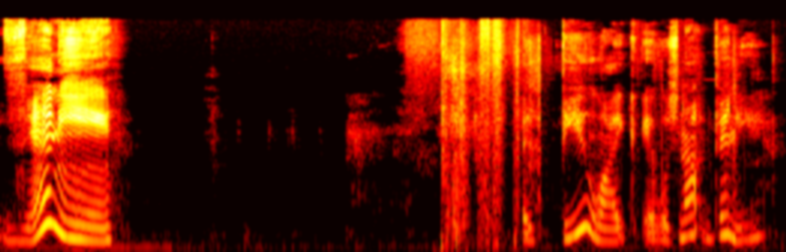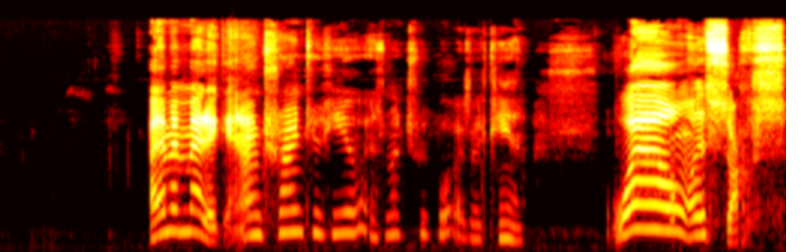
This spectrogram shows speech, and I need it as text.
Vinny. I feel like it was not Vinny. I am a medic and I'm trying to heal as much people as I can. Well, it sucks.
